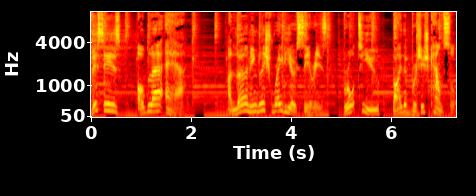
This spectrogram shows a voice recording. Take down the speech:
This is Obla Air, a Learn English radio series brought to you by the British Council.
